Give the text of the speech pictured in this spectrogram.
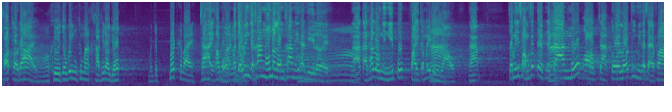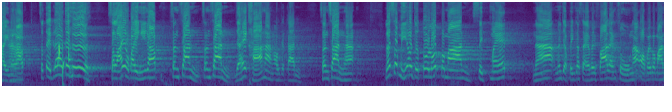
ช็อตเราได้ อ๋อคือจะวิ่งขึ้นมาขาที่เรายก มันจะปึ๊ดเข้าไป ใช่ครับผมถูกไหมมันจะวิ่งจากข้างโน้นมาลงข้างนี้ทันทีเลยอ๋อนะ แต่ถ้าลงอย่างนี้ปุ๊บไฟจะไม่ดูดอ่าเรานะครับ จะมี 2 สเต็ปในอ่าการมูฟออกจากตัวรถที่มีกระแสไฟนะครับ สเต็ปแรกก็คือสไลด์ออกไปอย่างนี้ครับ สั้นๆ สั้นๆ อย่าให้ขาห่างออกจากกัน สั้นๆ ฮะแล้วสมีออกจากตัวรถประมาณ 10 เมตรนะเนื่องจากเป็นกระแสไฟฟ้าแรงสูงนะ ออกไปประมาณ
